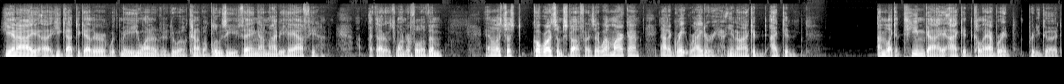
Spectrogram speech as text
he and I, uh, he got together with me. He wanted to do a kind of a bluesy thing on my behalf. He, I thought it was wonderful of him. And let's just co-write some stuff. And I said, "Well, Mark, I'm not a great writer. You know, I could, I could, I'm like a team guy. I could collaborate pretty good.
